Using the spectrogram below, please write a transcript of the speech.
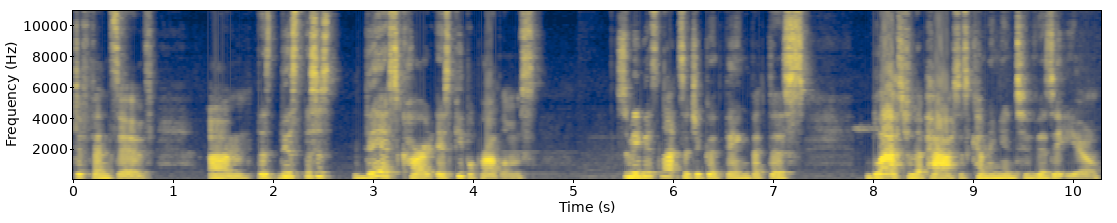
defensive. Um, this, this, this is this card is people problems. So maybe it's not such a good thing that this blast from the past is coming in to visit you.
